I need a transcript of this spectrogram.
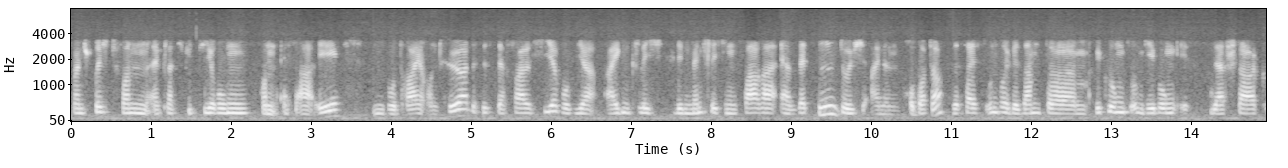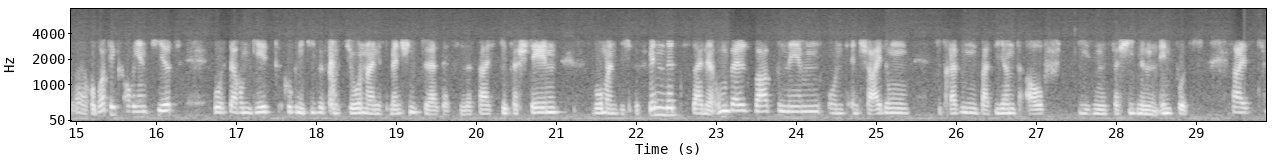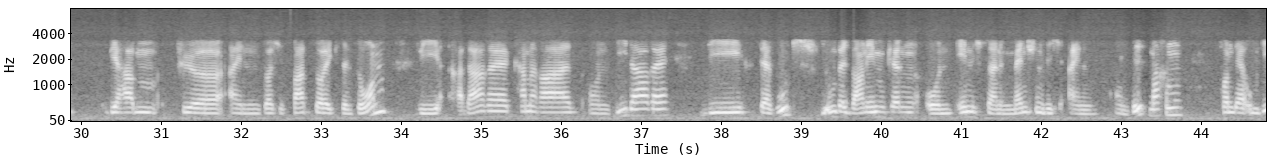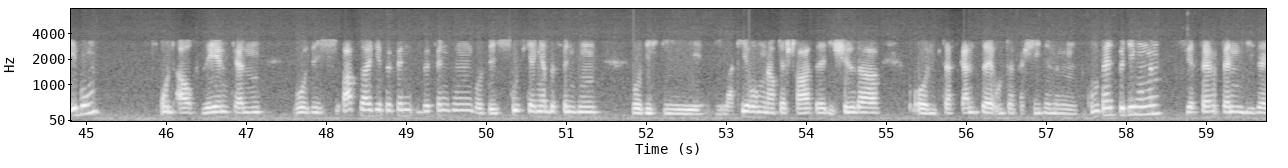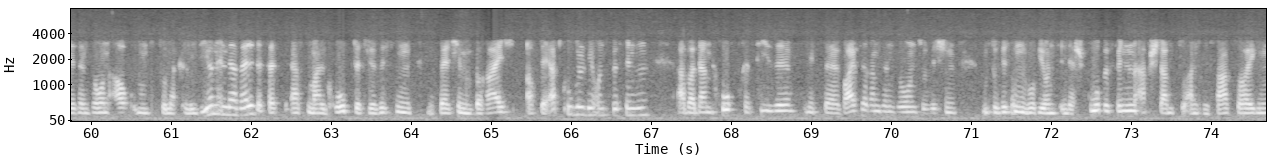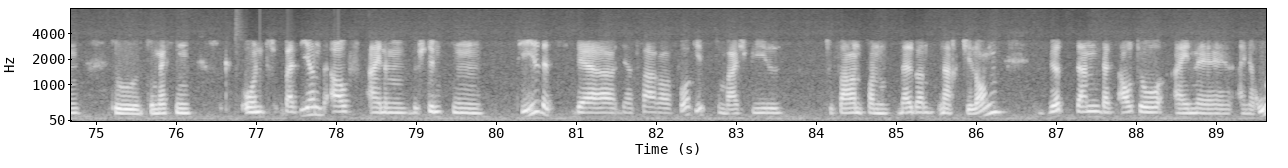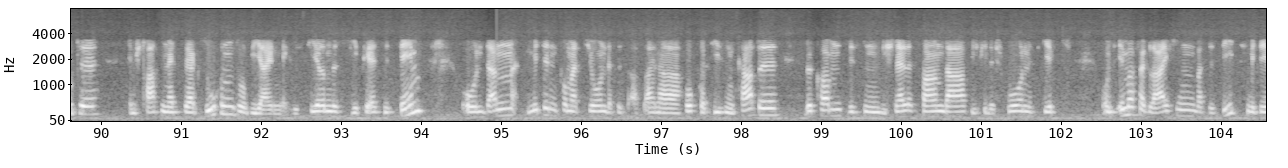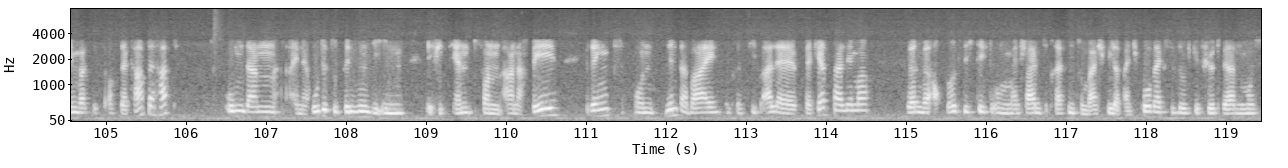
man spricht von äh, Klassifizierung von SAE, Niveau 3 und höher. Das ist der Fall hier, wo wir eigentlich den menschlichen Fahrer ersetzen durch einen Roboter. Das heißt, unsere gesamte ähm, Entwicklungsumgebung ist sehr stark äh, robotikorientiert, wo es darum geht, kognitive Funktionen eines Menschen zu ersetzen. Das heißt, zu verstehen, wo man sich befindet, seine Umwelt wahrzunehmen und Entscheidungen zu treffen, basierend auf diesen verschiedenen Inputs. Das heißt, wir haben für ein solches Fahrzeug Sensoren wie Radare, Kameras und Lidare, die sehr gut die Umwelt wahrnehmen können und ähnlich zu einem Menschen sich ein, ein Bild machen von der Umgebung und auch sehen können, wo sich Fahrzeuge befinden, wo sich Fußgänger befinden, wo sich die, die Markierungen auf der Straße, die Schilder und das Ganze unter verschiedenen Umweltbedingungen. Wir verwenden diese Sensoren auch, um uns zu lokalisieren in der Welt. Das heißt erstmal grob, dass wir wissen, in welchem Bereich auf der Erdkugel wir uns befinden, aber dann hochpräzise mit äh, weiteren Sensoren zu wischen, um zu wissen, wo wir uns in der Spur befinden, Abstand zu anderen Fahrzeugen zu, zu messen. Und basierend auf einem bestimmten Ziel, das der, der Fahrer vorgibt, zum Beispiel zu fahren von Melbourne nach Geelong, wird dann das Auto eine, eine Route im Straßennetzwerk suchen, sowie ein existierendes GPS-System und dann mit den Informationen, dass es aus einer hochpräzisen Karte bekommt, wissen, wie schnell es fahren darf, wie viele Spuren es gibt und immer vergleichen, was es sieht mit dem, was es auf der Karte hat, um dann eine Route zu finden, die ihn effizient von A nach B bringt und nimmt dabei im Prinzip alle Verkehrsteilnehmer, werden wir auch berücksichtigt, um Entscheidungen zu treffen, zum Beispiel, ob ein Spurwechsel durchgeführt werden muss,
